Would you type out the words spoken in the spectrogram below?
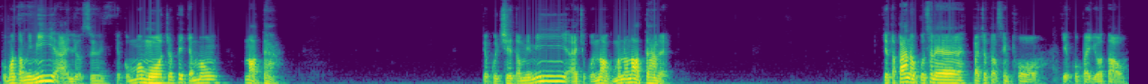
กูมอต่อมีมีไอ้เหลือซื้อจะกูมัวมัวจะไปจะมองนอต่างจะกูเชื่อต่อมีมีไอ้จะกูนอกมันนอต่างเลย giờ tất cả nó cũng sẽ là bài cho tao sinh phô giờ cũng bài vô tao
